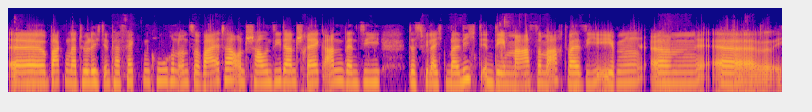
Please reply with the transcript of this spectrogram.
äh, backen natürlich den perfekten Kuchen und so weiter und schauen sie dann schräg an, wenn sie das vielleicht mal nicht in dem Maße macht, weil sie eben ähm, äh,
